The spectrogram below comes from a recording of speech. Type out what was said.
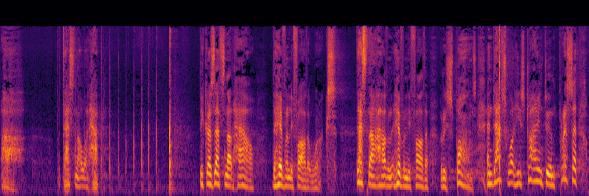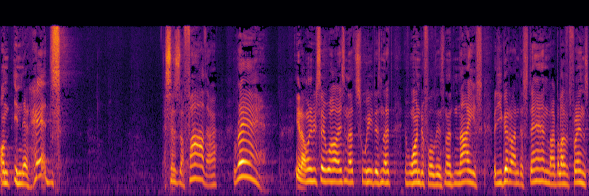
Ah, but that's not what happened. Because that's not how the Heavenly Father works. That's not how the Heavenly Father responds. And that's what He's trying to impress it on, in their heads. It says the Father ran. You know, when we say, well, isn't that sweet? Isn't that wonderful? Isn't that nice? But you got to understand, my beloved friends,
